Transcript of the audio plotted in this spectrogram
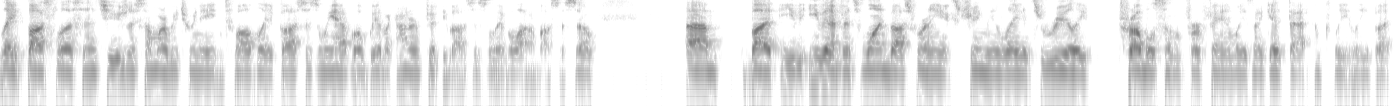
late bus list, and it's usually somewhere between 8 and 12 late buses, and we have we have like 150 buses, so we have a lot of buses. So, um, but even even if it's one bus running extremely late, it's really troublesome for families. I get that completely, but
